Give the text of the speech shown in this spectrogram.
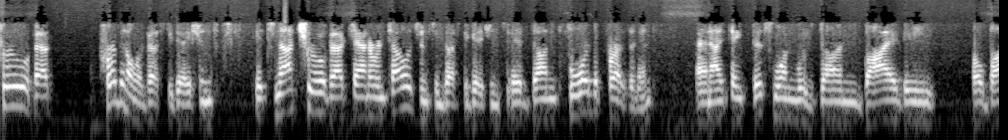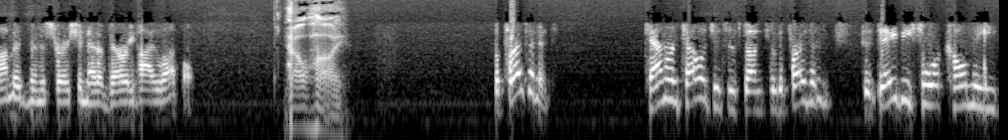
true about criminal investigations, it's not true about counterintelligence investigations. They're done for the president, and I think this one was done by the Obama administration at a very high level. How high? The president. Counterintelligence is done for the president. The day before Comey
